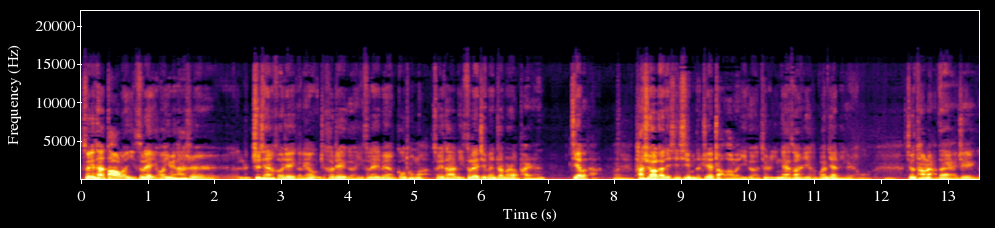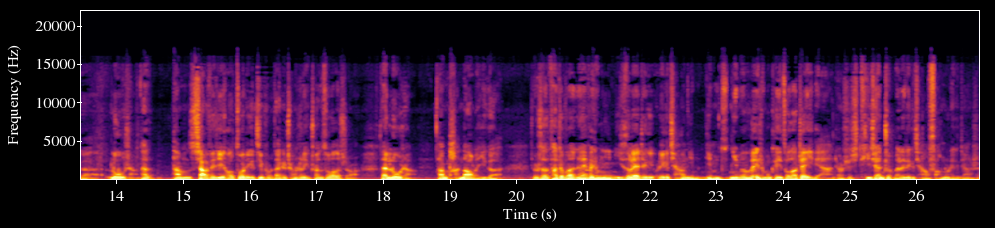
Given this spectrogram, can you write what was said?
所以他到了以色列以后，因为他是呃之前和这个联和这个以色列这边有沟通了，所以他以色列这边专门有派人接了他。嗯，他需要了解信息嘛，他直接找到了一个，就是应该算是一个很关键的一个人物，就他们俩在这个路上，他他们下了飞机以后坐这个吉普在这个城市里穿梭的时候，在路上他们谈到了一个，就是说他就问，哎，为什么你们以色列这个有这个墙，你们你们你们为什么可以做到这一点啊？就是提前准备了这个墙，防住这个僵尸。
